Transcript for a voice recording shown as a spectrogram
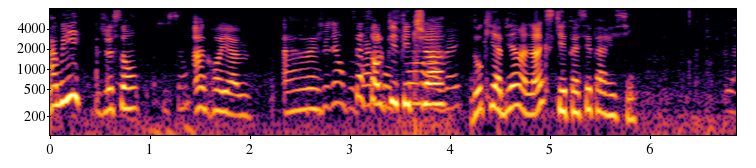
Ah oui, je sens. Tu sens Incroyable. Ah ouais. Je veux dire, on peut Ça pas sent le pipi de chat. avec- Donc il y a bien un lynx qui est passé par ici. Là.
